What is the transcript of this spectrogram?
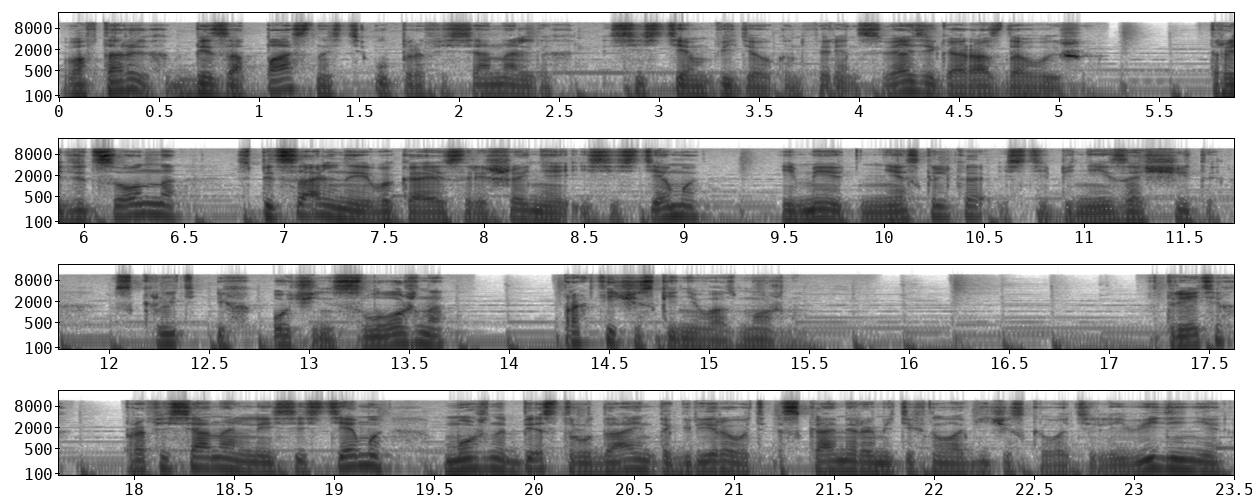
Во-вторых, безопасность у профессиональных систем видеоконференц-связи гораздо выше. Традиционно специальные ВКС-решения и системы имеют несколько степеней защиты. Скрыть их очень сложно, практически невозможно. В-третьих, профессиональные системы можно без труда интегрировать с камерами технологического телевидения,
